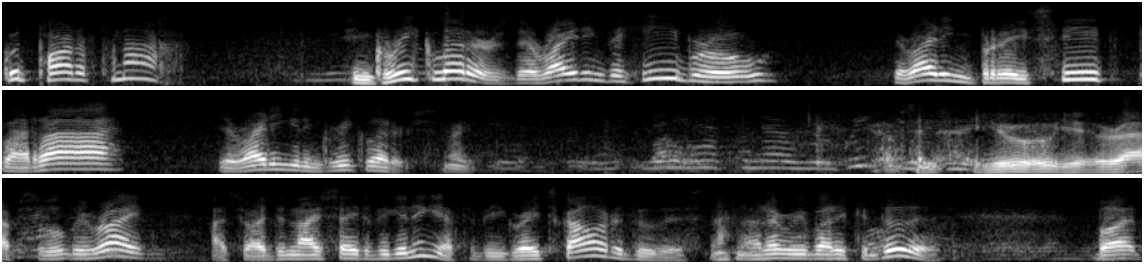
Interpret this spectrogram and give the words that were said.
good part of Tanakh. In Greek letters, they're writing the Hebrew, they're writing Breshit, Bara, they're writing it in Greek letters. Right. you have to know Greek You have is to- written. You, you're absolutely right. That's why didn't I say at the beginning you have to be a great scholar to do this. Not everybody can do this. But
